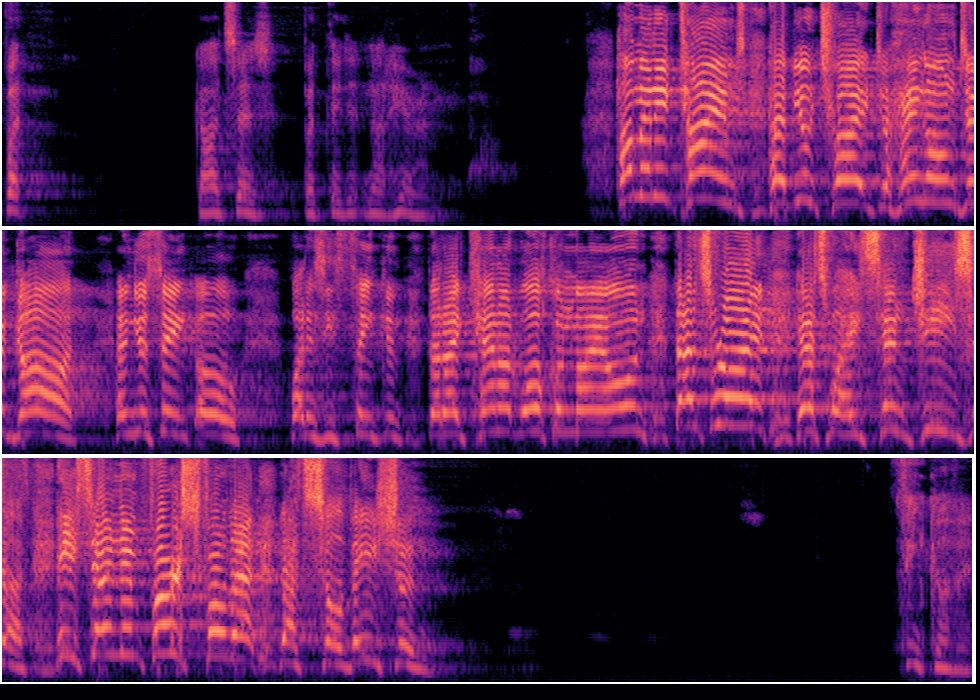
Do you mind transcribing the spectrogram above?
But God says, but they did not hear him. How many times have you tried to hang on to God and you think, oh, what is he thinking? That I cannot walk on my own? That's right. That's why he sent Jesus. He sent him first for that. That's salvation. Think of it.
